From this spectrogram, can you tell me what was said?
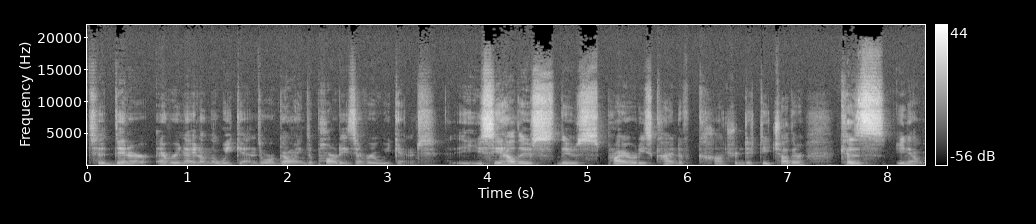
to dinner every night on the weekend or going to parties every weekend. You see how those those priorities kind of contradict each other because you know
